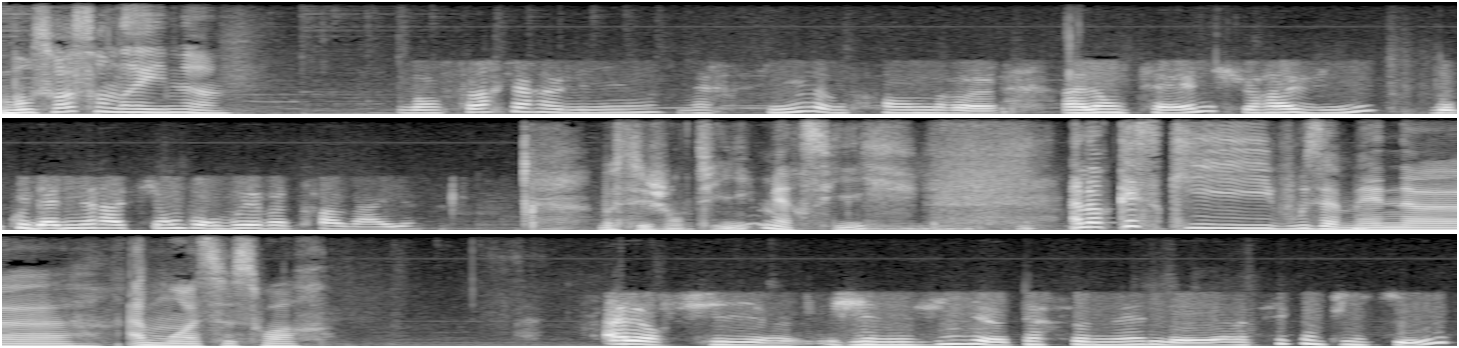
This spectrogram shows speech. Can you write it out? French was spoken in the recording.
Bonsoir Sandrine. Bonsoir Caroline, merci de me prendre euh, à l'antenne, je suis ravie. Beaucoup d'admiration pour vous et votre travail. Bah, c'est gentil, merci. Alors qu'est-ce qui vous amène euh, à moi ce soir? Alors j'ai euh, une vie personnelle assez compliquée.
